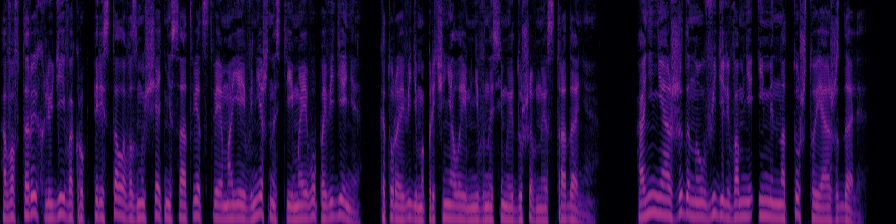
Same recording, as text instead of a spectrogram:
А во-вторых, людей вокруг перестало возмущать несоответствие моей внешности и моего поведения, которая, видимо, причиняла им невыносимые душевные страдания. Они неожиданно увидели во мне именно то, что и ожидали.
